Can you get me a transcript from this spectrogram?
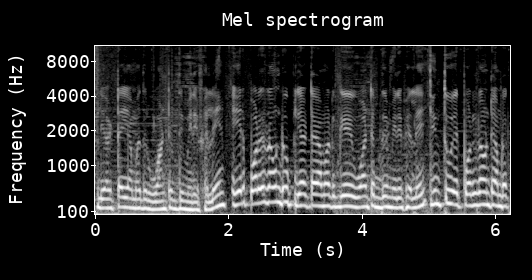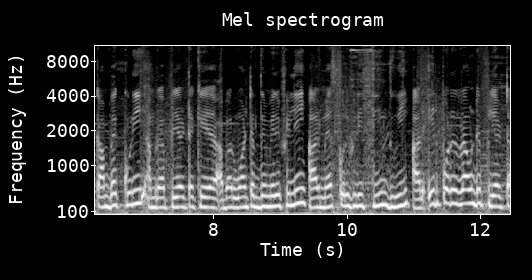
প্লেয়ারটাই আমাদের ওয়ান টেপ দিয়ে মেরে ফেলে। এর পরের রাউন্ডেও প্লেয়ারটা আমাকে ওয়ান টেপ দিয়ে মেরে ফেলে, কিন্তু এর পরের রাউন্ডে আমরা কাম করি, আমরা প্লেয়ারটাকে আবার ওয়ান টেপ দিয়ে মেরে ফেলি, আর ম্যাচ করে ফেলি তিন দুই, আর এর পরের রাউন্ডে প্লেয়ারটা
